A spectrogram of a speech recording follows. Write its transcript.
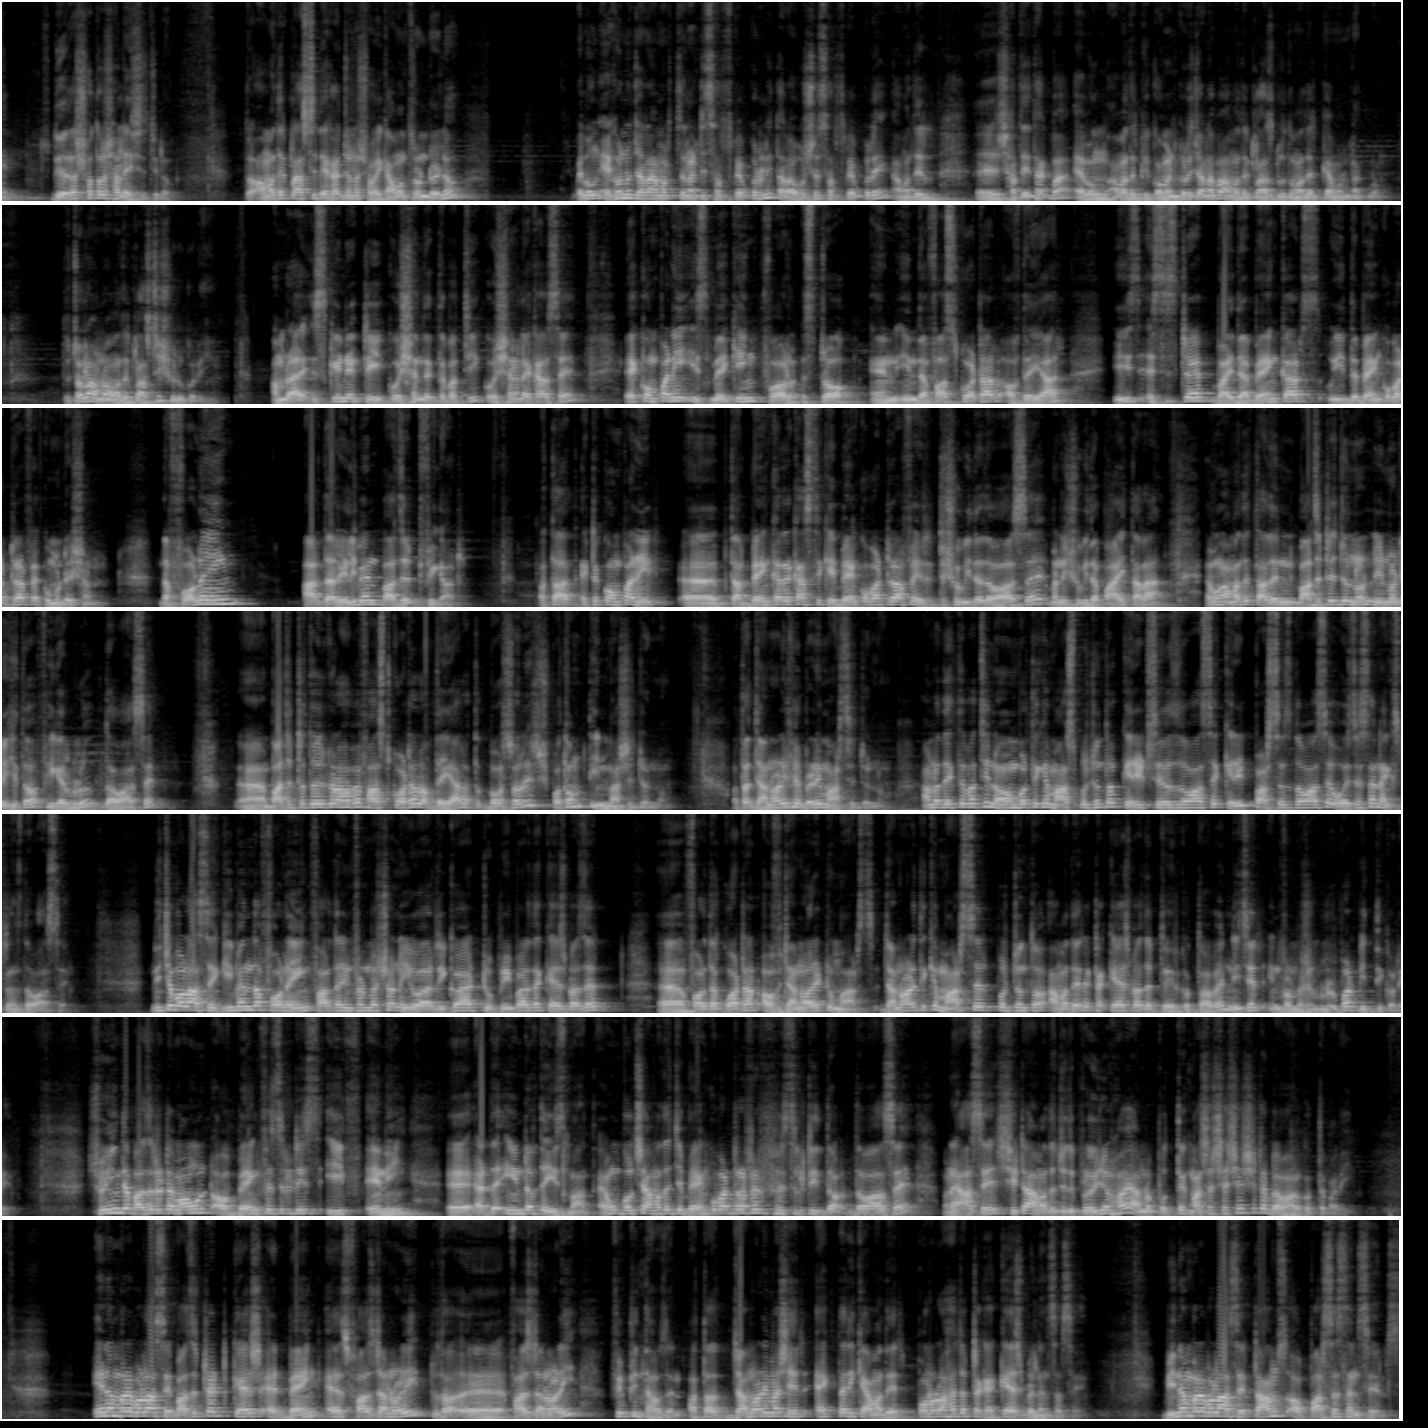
দু হাজার সতেরো সালে এসেছিল। তো আমাদের ক্লাসটি দেখার জন্য সবাইকে আমন্ত্রণ রইল। এবং এখনও যারা আমার চ্যানেলটি সাবস্ক্রাইব করেনি, তারা অবশ্যই সাবস্ক্রাইব করে আমাদের সাথেই থাকবা এবং আমাদেরকে কমেন্ট করে জানাবা আমাদের ক্লাসগুলো তোমাদের কেমন লাগল। তো চলো আমরা আমাদের ক্লাসটি শুরু করি। আমরা স্ক্রিনে একটি কোয়েশ্চেন দেখতে পাচ্ছি। কোয়েশ্চেনে লেখা আছে a company is making for stock and in the first quarter of the year is assisted by the bankers with the bank overdraft accommodation the following are the relevant budget figure অর্থাৎ একটা কোম্পানির তার ব্যাংকারের কাছ থেকে bank ওভারড্রাফের একটা সুবিধা দেওয়া আছে মানে সুবিধা পায় তারা, এবং আমাদের তাদের বাজেটের জন্য নিম্নলিখিত ফিগারগুলো দেওয়া আছে। বাজেটটা তৈরি করা হবে first quarter of the year অর্থাৎ বছরের প্রথম তিন মাসের জন্য, অর্থাৎ জানুয়ারি ফেব্রুয়ারি মার্চের জন্য। আমরা দেখতে পাচ্ছি নভেম্বর থেকে মার্চ পর্যন্ত ক্রেডিট সেলস দেওয়া আছে ক্রেডিট পার্সেস দেওয়া আছে ওয়েজেস অ্যান্ড এক্সপেন্স দেওয়া আছে। নিচে বলা আছে given the following further information you are required to prepare the cash budget for the quarter of January to March January থেকে মার্চের পর্যন্ত আমাদের একটা ক্যাশ বাজেট তৈরি করতে হবে, নিচের ইনফরমেশনগুলোর উপর ভিত্তি করে। Showing the budgeted amount of bank facilities if any at the end of the is month এবং বলছে আমাদের যে ব্যাঙ্ক ওভারড্রাফের ফেসিলিটি দেওয়া আছে মানে আছে, সেটা আমাদের যদি প্রয়োজন হয়, আমরা প্রত্যেক মাসের শেষে সেটা ব্যবহার করতে পারি। এ নম্বরে বলা আছে budgeted cash at bank as first January to first January fifteen thousand অর্থাৎ জানুয়ারি মাসের এক তারিখে আমাদের পনেরো হাজার টাকা ক্যাশ ব্যালেন্স আছে। বি নম্বরে বলা আছে terms of purchase and sales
